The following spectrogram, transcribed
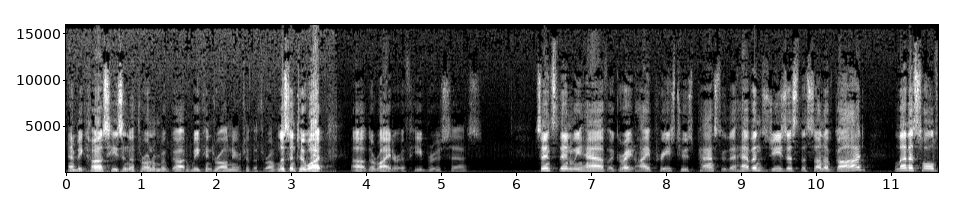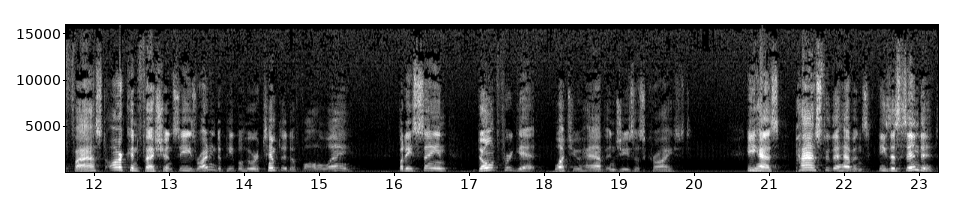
And because he's in the throne room of God, we can draw near to the throne. Listen to what uh, the writer of Hebrews says. Since then we have a great high priest who's passed through the heavens, Jesus, the Son of God, let us hold fast our confession. See, he's writing to people who are tempted to fall away. But he's saying, don't forget what you have in Jesus Christ. He has passed through the heavens, he's ascended.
